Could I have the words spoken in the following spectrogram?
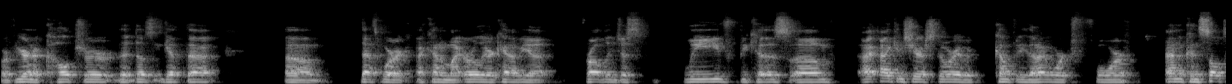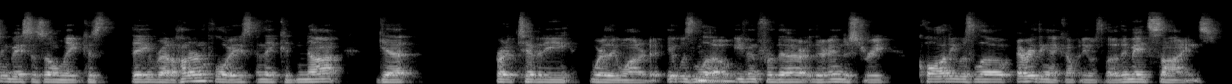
or if you're in a culture that doesn't get that um, that's where I, kind of my earlier caveat probably just leave because um, I, I, can share a story of a company that I worked for on a consulting basis only because they were at 100 employees and they could not get productivity where they wanted it. It was low, mm-hmm. even for their their industry. Quality was low. Everything in that company was low. They made signs,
